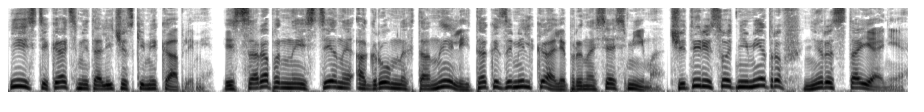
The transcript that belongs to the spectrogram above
и истекать металлическими каплями. Исцарапанные стены огромных тоннелей так и замелькали, проносясь мимо. Четыре сотни метров — не расстояние.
